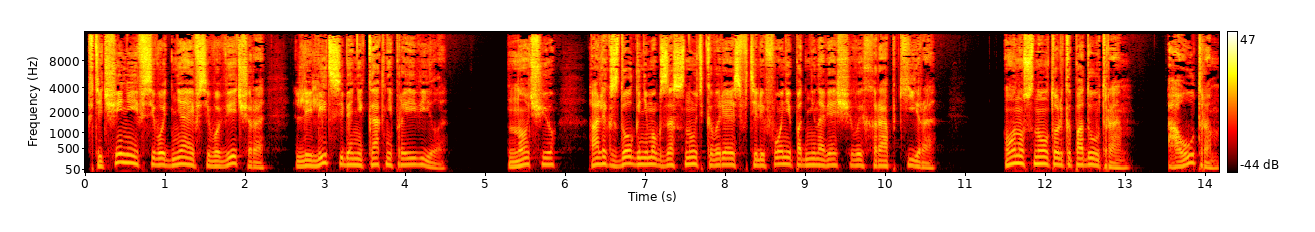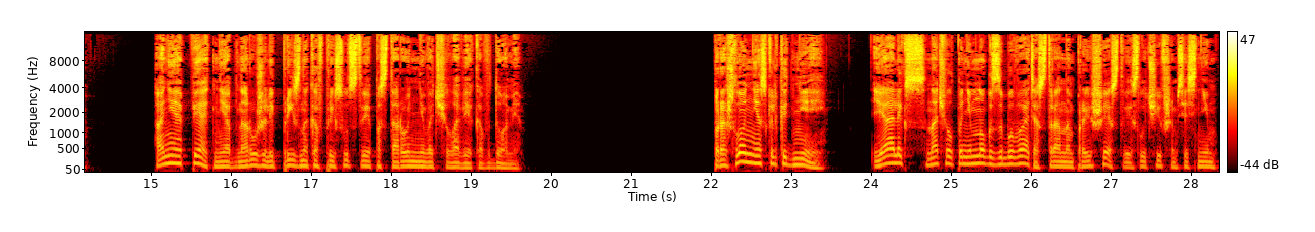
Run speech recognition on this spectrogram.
В течение всего дня и всего вечера Лилит себя никак не проявила. Ночью Алекс долго не мог заснуть, ковыряясь в телефоне под ненавязчивый храп Кира. Он уснул только под утро, а утром они опять не обнаружили признаков присутствия постороннего человека в доме. Прошло несколько дней, и Алекс начал понемногу забывать о странном происшествии, случившемся с ним,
